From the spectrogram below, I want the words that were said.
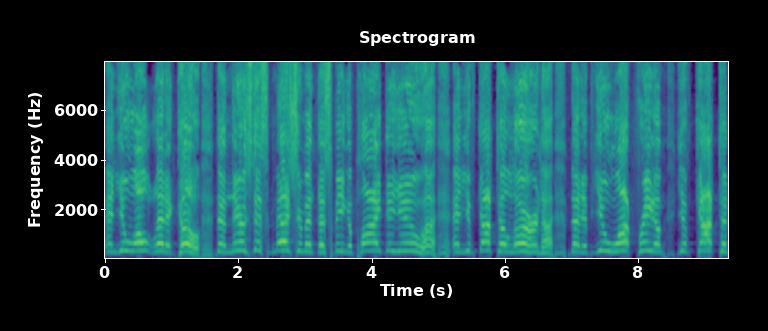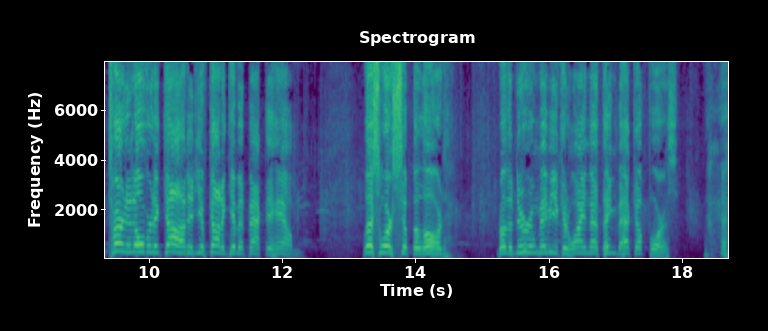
and you won't let it go, then there's this measurement that's being applied to you. Uh, and you've got to learn that if you want freedom, you've got to turn it over to God and you've got to give it back to Him. Let's worship the Lord. Brother Duru, maybe you can wind that thing back up for us.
